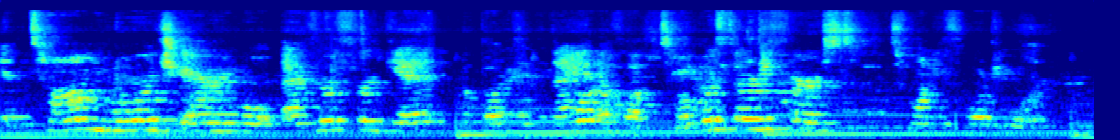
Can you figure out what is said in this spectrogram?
And Tom nor Jerry will ever forget about the night of October 31st, 2041.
